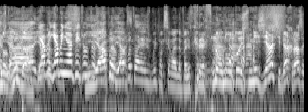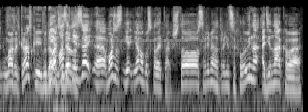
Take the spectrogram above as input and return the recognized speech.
ну, ну, да. Я, бы, я бы не ответил тоже я, по, я пытаюсь быть максимально политкорректным. Ну, ну, то есть нельзя себя красить, мазать краской и выдавать не, себя... мазать нельзя. Э, можно, я, я могу сказать так, что современная традиция Хэллоуина одинаково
